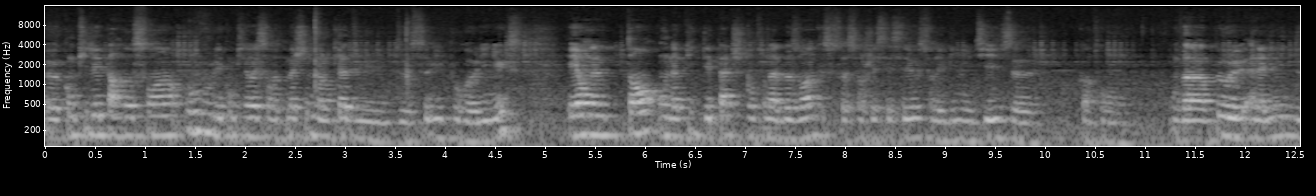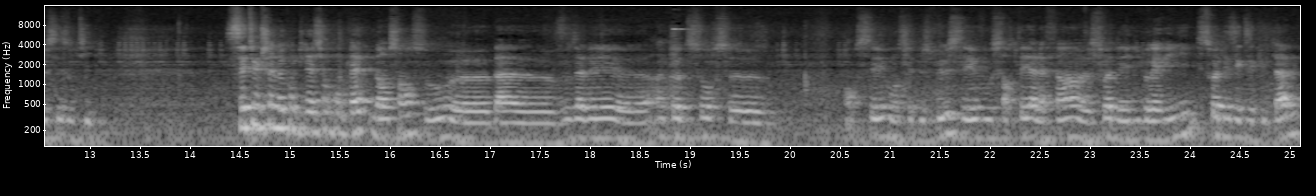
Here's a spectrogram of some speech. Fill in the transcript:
euh, compilés par nos soins ou vous les compilerez sur votre machine dans le cas de celui pour euh, Linux. Et en même temps, on applique des patchs dont on a besoin, que ce soit sur GCC ou sur les bin utils, euh, quand on, va un peu à la limite de ces outils. C'est une chaîne de compilation complète dans le sens où bah, vous avez un code source en C ou en C++ et vous sortez à la fin soit des librairies, soit des exécutables.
